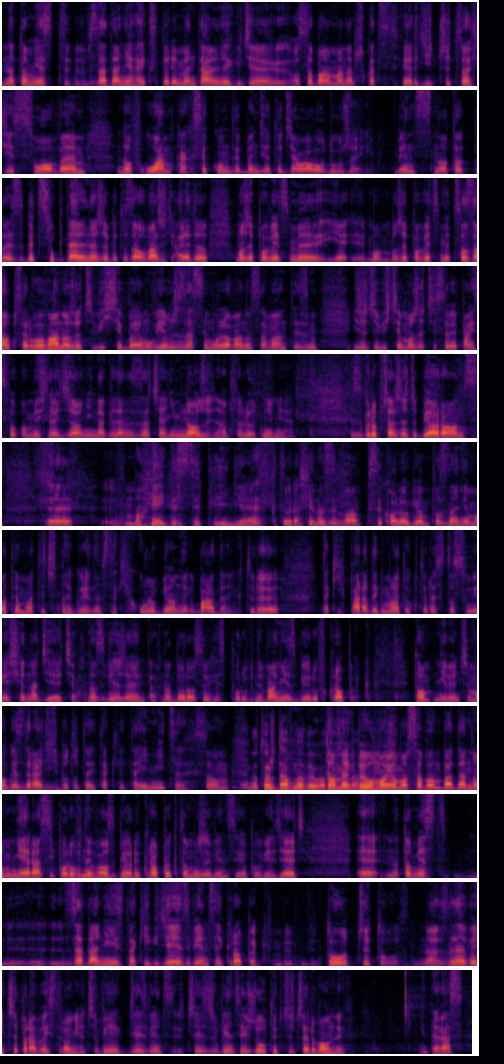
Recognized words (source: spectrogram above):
Natomiast w zadaniach eksperymentalnych, gdzie osoba ma na przykład stwierdzić, czy coś jest słowem, no w ułamkach sekundy będzie to działało dłużej. Więc no to, to jest zbyt subtelne, żeby to zauważyć. Ale to może powiedzmy, może powiedzmy, co zaobserwowano rzeczywiście, bo ja mówiłem, że zasymulowano sawantyzm i rzeczywiście możecie sobie Państwo pomyśleć, że oni nagle zaczęli mnożyć. Absolutnie nie. Z grubsza rzecz biorąc, e, w mojej dyscyplinie, która się nazywa psychologią poznania matematycznego, jednym z takich ulubionych badań, które, takich paradygmatów, które stosuje się na dzieciach, na zwierzętach, na dorosłych, jest porównywanie zbiorów kropek. To nie wiem, czy mogę zdradzić, bo tutaj takie tajemnice są. No to już dawno było. to Tomek był moją osobą badaną nieraz i porównywał zbiory kropek, to może więcej opowiedzieć. E, Natomiast e, zadanie jest takie, gdzie jest więcej kropek? Tu czy tu? Na, z lewej czy prawej stronie? Czy, wie, gdzie jest więcej, czy jest więcej żółtych czy czerwonych? I teraz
